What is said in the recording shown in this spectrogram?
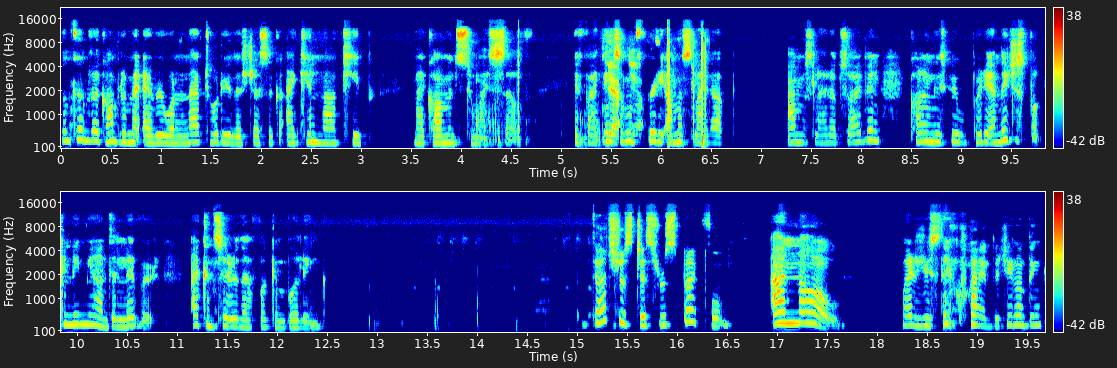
sometimes I compliment everyone, and I told you this, Jessica. I cannot keep my comments to myself. If I think Yeah, someone's yeah. pretty, I'm gonna slide up. I'm gonna slide up. So I've been calling these people pretty, and they just fucking leave me undelivered. I consider that fucking bullying. That's just disrespectful. I know. Why did you stay quiet? But you don't think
